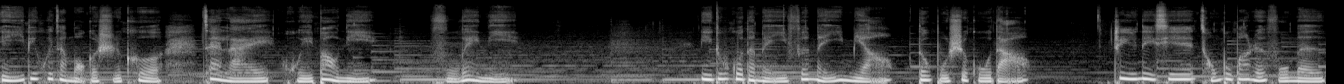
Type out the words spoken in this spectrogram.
也一定会在某个时刻再来回报你、抚慰你。你度过的每一分每一秒都不是孤岛。至于那些从不帮人扶门，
